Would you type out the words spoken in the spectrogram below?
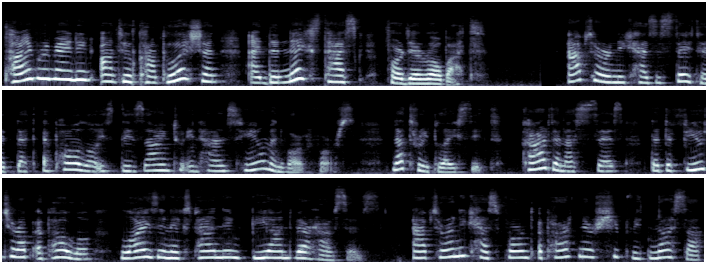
time remaining until completion, and the next task for the robot. Apptronik has stated that Apollo is designed to enhance human workforce, not replace it. Cardenas says that the future of Apollo lies in expanding beyond warehouses. Apptronik has formed a partnership with NASA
